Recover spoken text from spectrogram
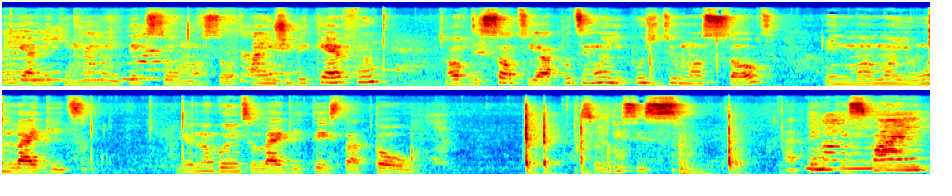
when you are making momo it takes so much salt. And you should be careful of the salt you are putting. When you put too much salt in momo you won't like it. You're not going to like the taste at all. So this is i think it's fine.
